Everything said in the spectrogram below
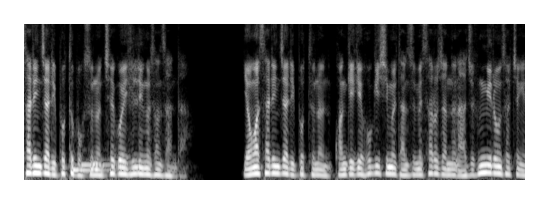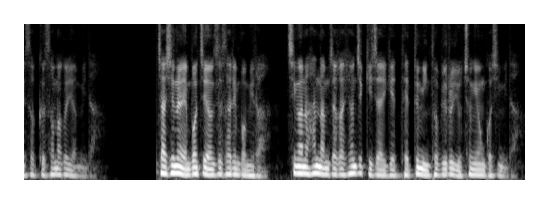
살인자 리포트 복수는 최고의 힐링을 선사한다. 영화 살인자 리포트는 관객의 호기심을 단숨에 사로잡는 아주 흥미로운 설정에서 그 서막을 엽니다. 자신을 n번째 연쇄살인범이라 칭하는 한 남자가 현직 기자에게 대뜸 인터뷰를 요청해온 것입니다.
